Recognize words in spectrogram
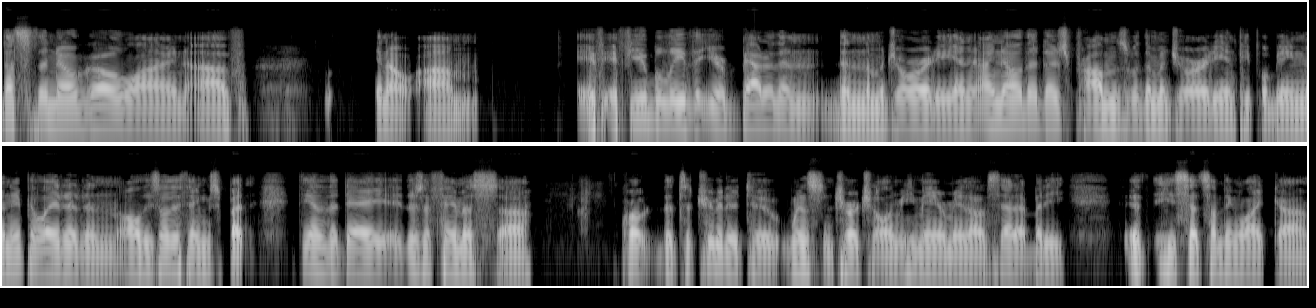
that's the no-go line of, you know, um, if if you believe that you're better than than the majority, and I know that there's problems with the majority and people being manipulated and all these other things, but at the end of the day, there's a famous uh, quote that's attributed to Winston Churchill. Mean, he may or may not have said it, but he it, he said something like, uh,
